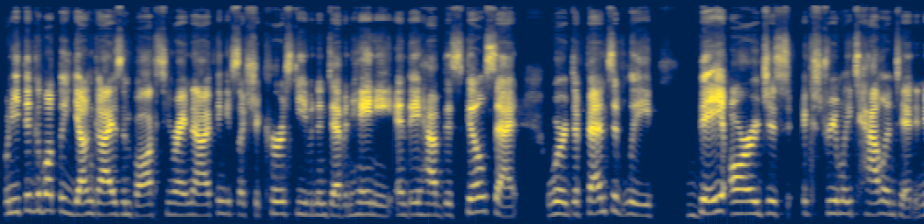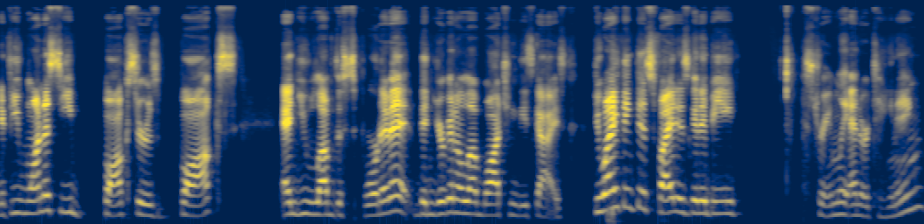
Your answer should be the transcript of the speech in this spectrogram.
When you think about the young guys in boxing right now, I think it's like Shakur Steven and Devin Haney, and they have this skill set where defensively they are just extremely talented. And if you want to see boxers box and you love the sport of it, then you're going to love watching these guys. Do I think this fight is going to be extremely entertaining?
